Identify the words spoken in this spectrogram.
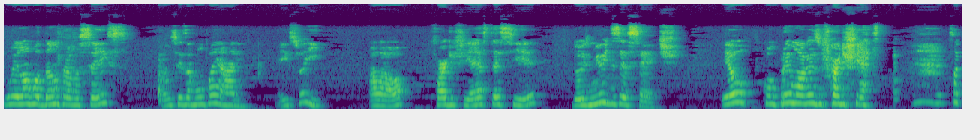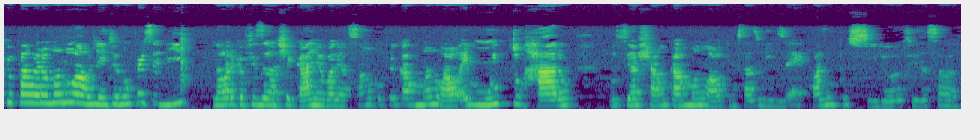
o leilão rodando para vocês, para vocês acompanharem. É isso aí. Olha lá, ó, Ford Fiesta SE 2017. Eu comprei uma vez o Ford Fiesta. Só que o carro era manual, gente. Eu não percebi. Na hora que eu fiz a checagem e avaliação, eu comprei um carro manual. É muito raro você achar um carro manual aqui nos Estados Unidos. É quase impossível. Eu fiz essa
